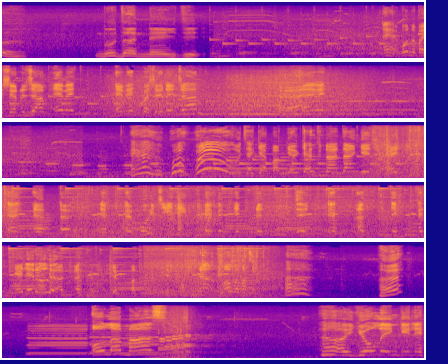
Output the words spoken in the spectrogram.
e, bu da neydi? Ee, Bunu başaracağım. Evet. Evet başaracağım. Evet. Ee! Tek yapmam gereken tünelden geçmek. Ee, e, e, e, e, Bu hiç iyi değil. E, e, e, e, e, e, Neler oluyor? E, e, Olamaz. Ah. Ha? Olamaz. Ha, Yol engeli.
